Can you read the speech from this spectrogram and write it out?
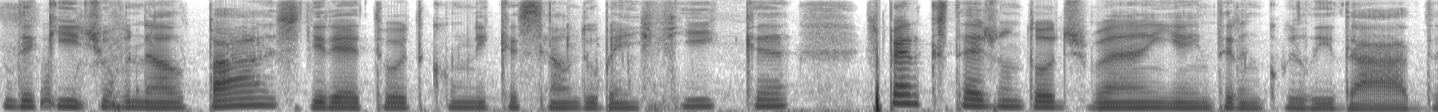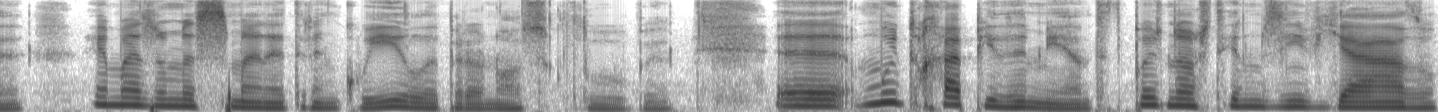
Daqui Juvenal Paz, diretor de comunicação do Benfica. Espero que estejam todos bem e em tranquilidade. É mais uma semana tranquila para o nosso clube. Ah, muito rapidamente, depois de nós termos enviado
